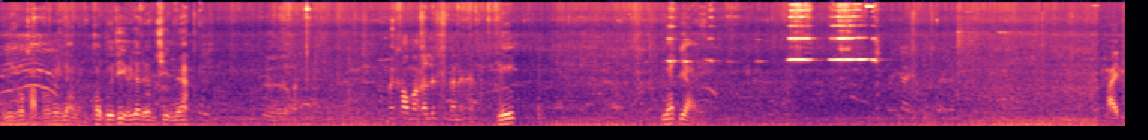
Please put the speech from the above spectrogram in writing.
อันนี้เขาขับเขาไม่นั่งคนพื้นที่เขาจะเดินชินนะเออไม่เข้ามาก็ลึกเหมือนกันนะเนี่ยลึกนัดใหญ่ขายดิ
